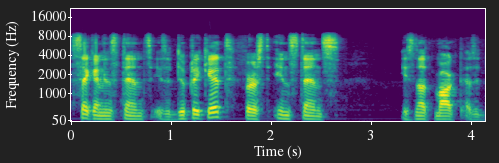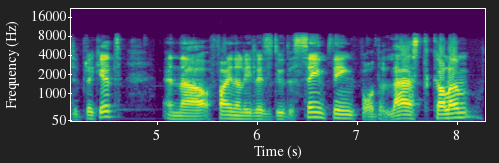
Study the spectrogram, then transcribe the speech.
second instance is a duplicate. First instance is not marked as a duplicate. And now finally, let's do the same thing for the last column.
